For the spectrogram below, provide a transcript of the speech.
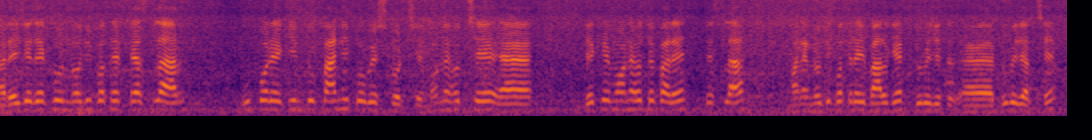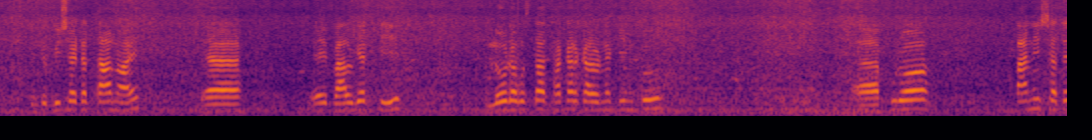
আর এই যে দেখুন, নদীপথের টেসলার উপরে কিন্তু পানি প্রবেশ করছে। মনে হচ্ছে দেখে মনে হতে পারে টেসলা মানে নদীপথের এই বালগেট ডুবে যেতে ডুবে যাচ্ছে। কিন্তু বিষয়টা তা নয় এই বালগেটটি লোড অবস্থা থাকার কারণে কিন্তু পুরো পানির সাথে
